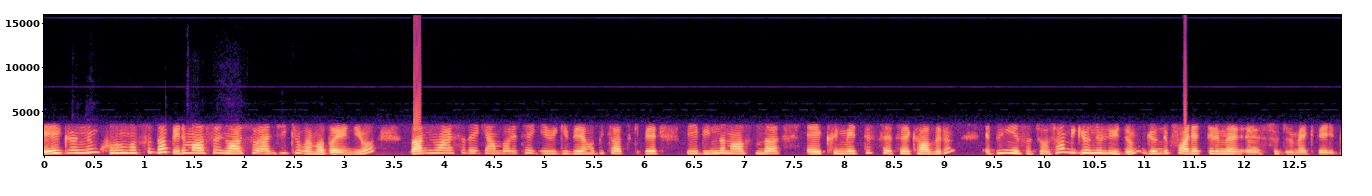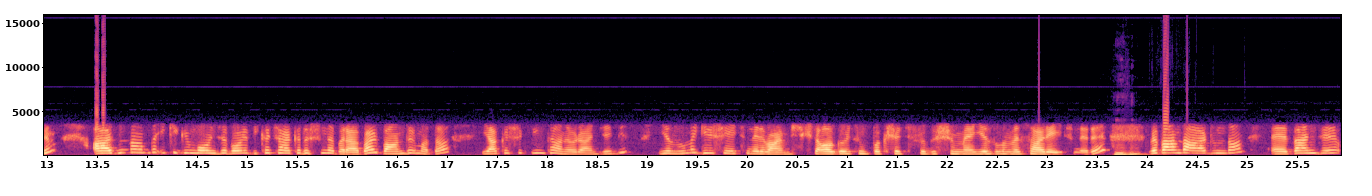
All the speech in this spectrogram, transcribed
E-Gön'ün kurulması da benim aslında üniversite öğrenci ilk yıllarıma dayanıyor. Ben üniversitedeyken böyle TGV gibi, Habitat gibi birbirinden aslında e, kıymetli STK'ların e, bünyesinde çalışan bir gönüllüydüm. Gönüllük faaliyetlerimi e, sürdürmekteydim. Ardından da iki gün boyunca böyle birkaç arkadaşımla beraber Bandırma'da yaklaşık bin tane öğrenciye biz yazılıma giriş eğitimleri vermiştik. İşte algoritmik bakış açısı, düşünme, yazılım vesaire eğitimleri. Hı hı. Ve ben de ardından e, bence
